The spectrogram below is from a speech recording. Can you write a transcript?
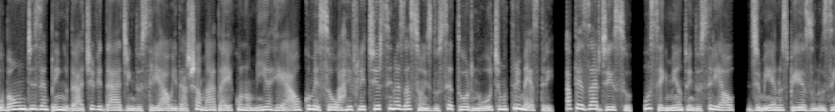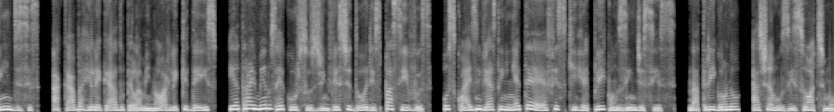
O bom desempenho da atividade industrial e da chamada economia real começou a refletir-se nas ações do setor no último trimestre. Apesar disso, o segmento industrial, de menos peso nos índices, acaba relegado pela menor liquidez, e atrai menos recursos de investidores passivos, os quais investem em ETFs que replicam os índices. Na Trigono, achamos isso ótimo.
